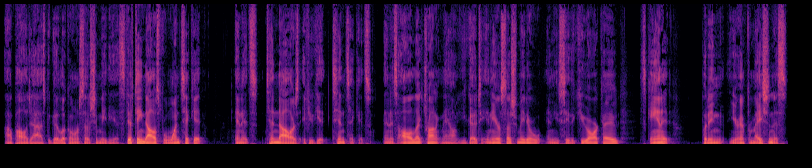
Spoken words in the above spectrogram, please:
I apologize. But go look on our social media. It's fifteen dollars for one ticket, and it's ten dollars if you get ten tickets. And it's all electronic now. You go to any of our social media and you see the QR code, scan it, put in your information. It's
